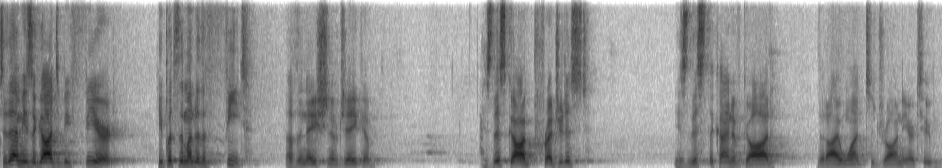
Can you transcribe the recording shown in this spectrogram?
To them, he's a God to be feared. He puts them under the feet of the nation of Jacob. Is this God prejudiced? Is this the kind of God that I want to draw near to?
